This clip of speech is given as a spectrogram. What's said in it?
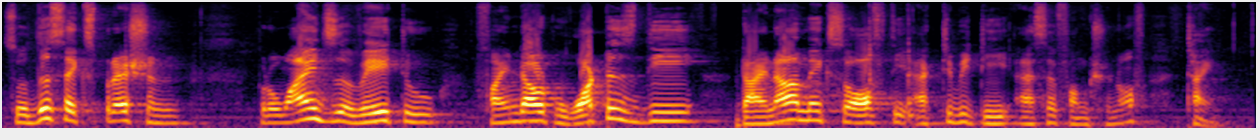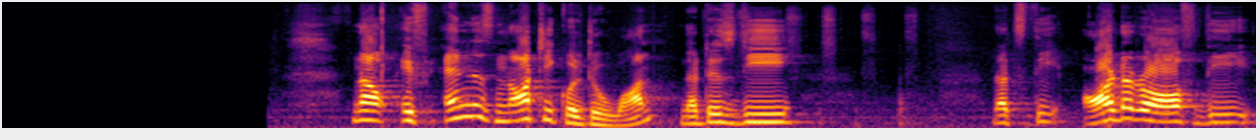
So, this expression provides a way to find out what is the dynamics of the activity as a function of time. Now, if n is not equal to 1 that is the that is the order of the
